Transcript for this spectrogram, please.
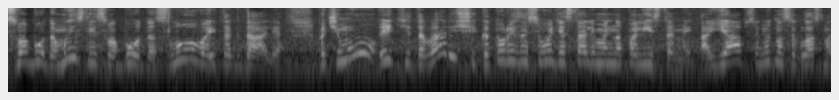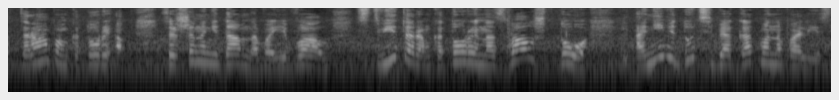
свобода мысли, свобода слова и так далее. Почему эти товарищи, которые на сегодня стали монополистами, а я абсолютно согласна с Трампом, который совершенно недавно воевал с Твиттером, который назвал, что они ведут себя как монополист,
